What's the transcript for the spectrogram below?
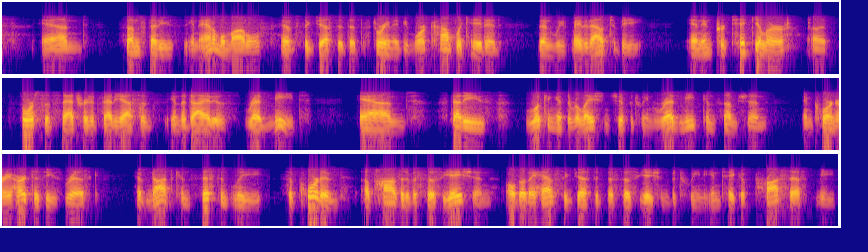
and some studies in animal models have suggested that the story may be more complicated than we've made it out to be. And in particular, a source of saturated fatty acids in the diet is red meat. And studies looking at the relationship between red meat consumption and coronary heart disease risk have not consistently supported a positive association, although they have suggested an association between intake of processed meat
